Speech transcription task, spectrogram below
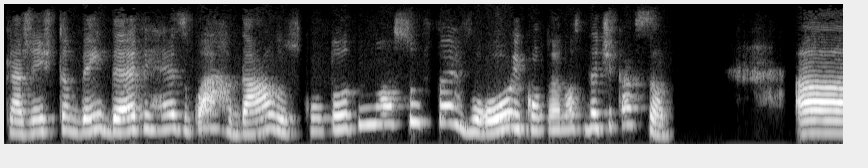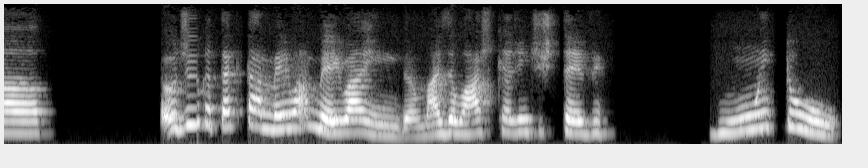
que a gente também deve resguardá-los com todo o nosso fervor e com toda a nossa dedicação. Ah, eu digo até que está meio a meio ainda, mas eu acho que a gente esteve muito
